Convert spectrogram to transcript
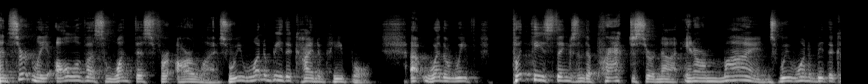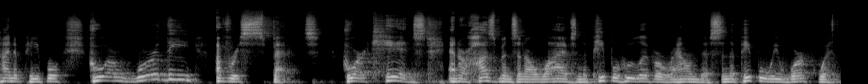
And certainly, all of us want this for our lives. We want to be the kind of people, uh, whether we've put these things into practice or not, in our minds, we want to be the kind of people who are worthy of respect, who our kids and our husbands and our wives and the people who live around us and the people we work with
